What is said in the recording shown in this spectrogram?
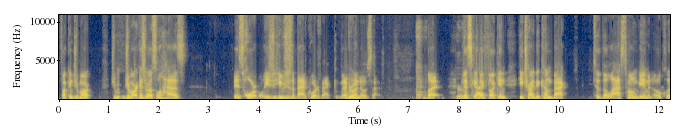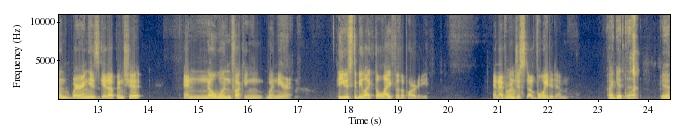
Fucking Jamar Jam- Jamarcus Russell has is horrible. He's he was just a bad quarterback. Everyone knows that. But True. this guy fucking he tried to come back to the last home game in Oakland wearing his get up and shit, and no one fucking went near him. He used to be like the life of the party, and everyone Wow. just avoided him. I get that. Yeah.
